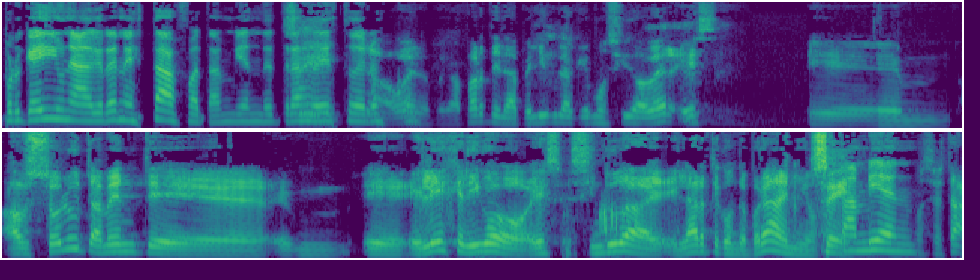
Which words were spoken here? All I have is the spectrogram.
porque hay una gran estafa también detrás Sí, de esto de no, los bueno, pero aparte la película que hemos ido a ver es eh, absolutamente eh, eh, el eje, digo, es sin duda el arte contemporáneo. también. O sea, está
